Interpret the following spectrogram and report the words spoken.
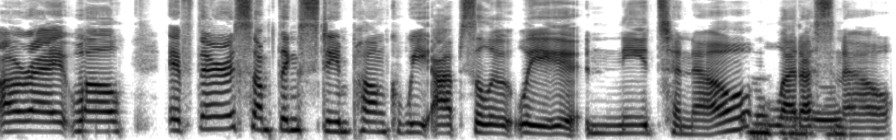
all right. Well, if there is something steampunk we absolutely need to know, mm-hmm. let us mm-hmm. know.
